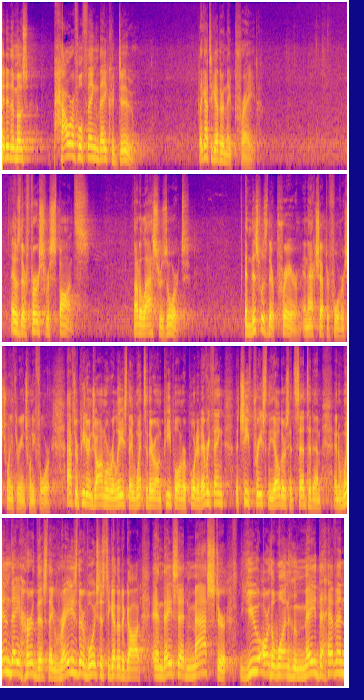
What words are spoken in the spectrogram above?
They did the most powerful thing they could do. They got together and they prayed. It was their first response, not a last resort. And this was their prayer in Acts chapter 4, verse 23 and 24. After Peter and John were released, they went to their own people and reported everything the chief priests and the elders had said to them. And when they heard this, they raised their voices together to God, and they said, Master, you are the one who made the heaven,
